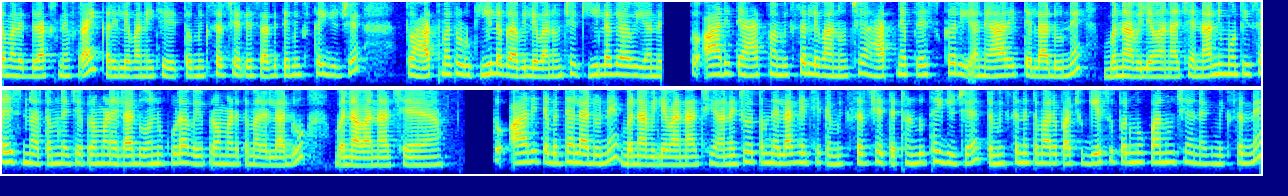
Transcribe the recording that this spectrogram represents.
તમારે દ્રાક્ષને ફ્રાય કરી લેવાની છે. તો મિક્સર છે તે સારી રીતે મિક્સ થઈ ગયું છે. તો હાથમાં થોડું ઘી લગાવી લેવાનું છે. ઘી લગાવી અને તો આ રીતે હાથમાં મિક્સર લેવાનું છે. હાથને પ્રેસ કરી અને આ રીતે લાડુને બનાવી લેવાના છે. નાની મોટી સાઇઝના તમને જે પ્રમાણે લાડુ અનુકૂળ આવે એ પ્રમાણે તમારે લાડુ બનાવવાના છે. તો આ રીતે બધા લાડુને બનાવી લેવાના છે. અને જો તમને લાગે છે કે મિક્સર છે તે ઠંડુ થઈ ગયું છે, તો મિક્સરને તમારે પાછું ગેસ ઉપર મૂકવાનું છે અને મિક્સરને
